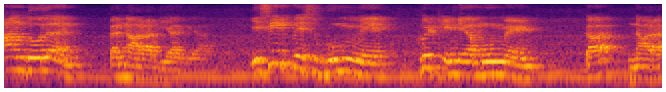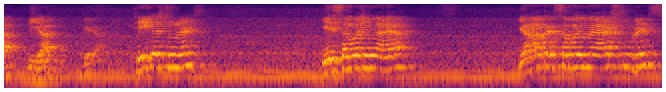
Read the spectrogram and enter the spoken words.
आंदोलन का नारा दिया गया इसी पृष्ठभूमि में क्विट इंडिया मूवमेंट का नारा दिया गया ठीक है स्टूडेंट्स ये समझ में आया यहां तक समझ में आया स्टूडेंट्स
